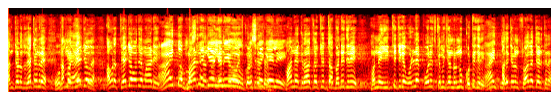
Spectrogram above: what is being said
ಅಂತ ಹೇಳೋದು ಯಾಕಂದ್ರೆ ನಮ್ಮ. ತೇಜೋ ಅವರ ತೇಜೋವಧೆ ಮಾಡಿ. ಮಾನ್ಯ ಗೃಹ ಸಚಿವರು ತಾವು ಬಂದಿದ್ದೀರಿ ಮೊನ್ನೆ ಇತ್ತೀಚೆಗೆ ಒಳ್ಳೆ ಪೊಲೀಸ್ ಕಮಿಷನರನ್ನು ಕೊಟ್ಟಿದ್ದೀರಿ ಆಯ್ತು. ಅದಕ್ಕೆ ನಾನು ಸ್ವಾಗತ ಹೇಳ್ತೇನೆ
